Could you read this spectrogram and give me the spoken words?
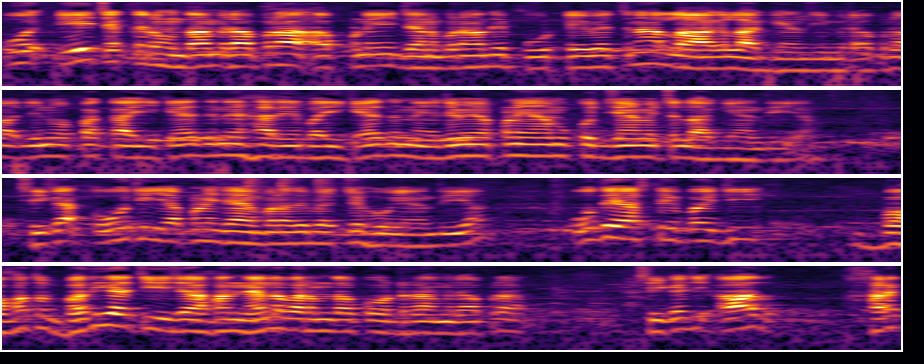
ਉਹ ਇਹ ਚੱਕਰ ਹੁੰਦਾ ਮੇਰਾ ਭਰਾ, ਆਪਣੇ ਜਾਨਵਰਾਂ ਦੇ ਪੋਟੇ ਵਿੱਚ ਨਾ ਲਾਗ ਲੱਗ ਜਾਂਦੀ ਮੇਰਾ ਭਰਾ, ਜਿਹਨੂੰ ਆਪਾਂ ਕਾਈ ਕਹਿ ਦਿੰਦੇ ਹਰੇ ਬਾਈ ਕਹਿ ਦਿੰਦੇ ਆ ਜਿਵੇਂ ਆਪਣੇ ਆਮ ਕੁੱਜਿਆਂ ਵਿੱਚ ਲੱਗ ਜਾਂਦੀ ਆ। ਠੀਕ ਆ? ਉਹ ਚੀਜ਼ ਆਪਣੇ ਜਾਨਵਰਾਂ ਦੇ ਵਿੱਚ ਹੋ ਜਾਂਦੀ ਆ। ਉਹਦੇ ਵਾਸਤੇ ਬਾਈ ਜੀ ਬਹੁਤ ਵਧੀਆ ਚੀਜ਼ ਆ ਹਾਂ ਨਿਲ ਵਰਮ ਦਾ ਪਾਊਡਰ ਆ ਮੇਰਾ ਭਰਾ। ਠੀਕ ਹੈ ਜੀ? ਆ ਹਰ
